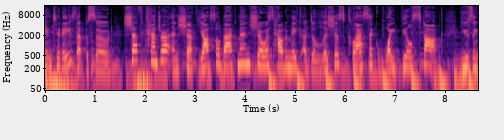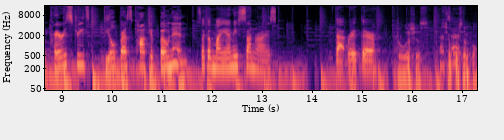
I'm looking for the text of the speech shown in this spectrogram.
In today's episode, Chef Kendra and Chef Yossel Backman show us how to make a delicious classic white veal stock using Prairie Street's veal breast pocket bone in. It's like a Miami sunrise. That right there. Delicious. That's Super it. simple.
